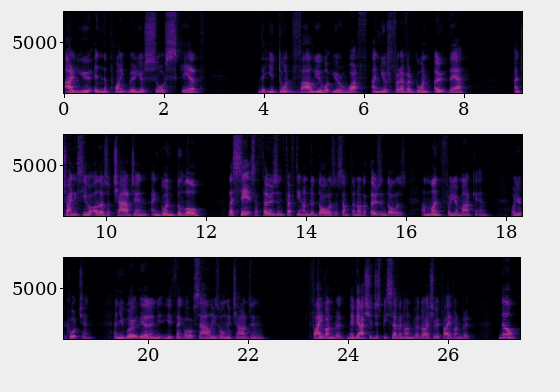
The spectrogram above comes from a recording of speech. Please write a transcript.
are you in the point where you're so scared that you don't value what you're worth and you're forever going out there and trying to see what others are charging and going below? Let's say it's a thousand, fifteen hundred dollars or something, or a thousand dollars a month for your marketing or your coaching, and you go out there and you think, oh, Sally's only charging 500. Maybe I should just be 700 or I should be 500. No.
